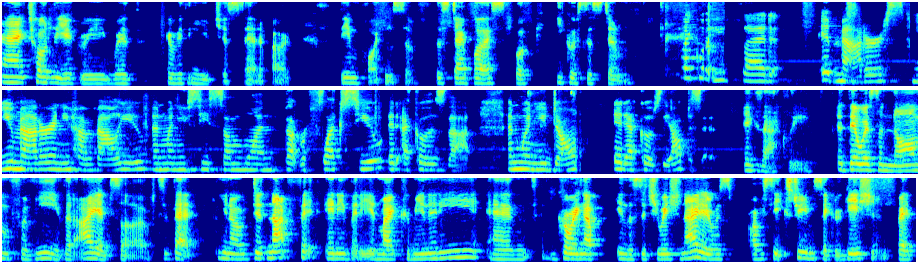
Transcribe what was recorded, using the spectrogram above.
And I totally agree with everything you just said about the importance of this diverse book ecosystem. Like what you said, it matters. You matter and you have value. And when you see someone that reflects you, it echoes that. And when you don't, it echoes the opposite. Exactly there was a norm for me that I observed that you know did not fit anybody in my community. And growing up in the situation I did was obviously extreme segregation. But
